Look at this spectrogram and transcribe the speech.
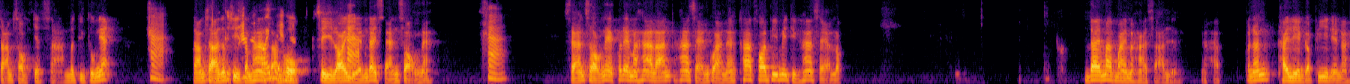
สามสองเจ็ดสามมาถึงตรงเนี้ยค่ะ สามสามสามสี่สามห้าสามหกสี่ร้อยเหรียญได้แสนสองนะค่ะแสนสองเนี่ยเขาได้มาห้าล้านห้าแสนกว่านะ ค่าคอร์สพี่ไม่ถึงห้าแสนหรอก ได้มากมายมหาศาลเลยนะครับ เพราะฉะนั้นใครเรียนกับพี่เนี่ยนะ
